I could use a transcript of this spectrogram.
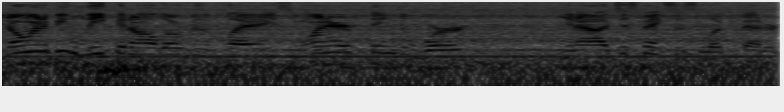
you don't want to be leaking all over the place. You want everything to work. You know, it just makes us look better.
